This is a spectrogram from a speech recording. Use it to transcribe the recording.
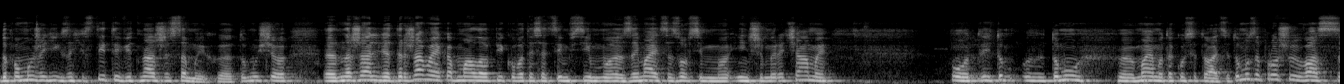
допоможе їх захистити від нас же самих. Тому що, на жаль, держава, яка б мала опікуватися цим всім, займається зовсім іншими речами. От і тому, маємо таку ситуацію. Тому запрошую вас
